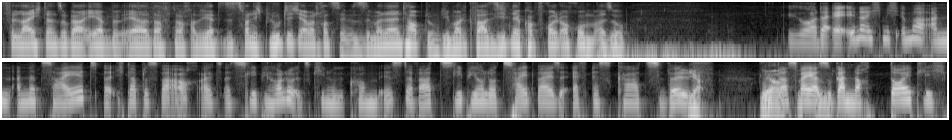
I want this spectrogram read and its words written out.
vielleicht dann sogar eher, eher doch noch, also ja, das ist zwar nicht blutig, aber trotzdem, es ist immer eine Enthauptung, die man quasi sieht und der Kopf rollt auch rum, also. Ja, da erinnere ich mich immer an, an eine Zeit, äh, ich glaube, das war auch, als, als Sleepy Hollow ins Kino gekommen ist, da war Sleepy Hollow zeitweise FSK 12. Ja. Und ja, das, das war stimmt. ja sogar noch deutlich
